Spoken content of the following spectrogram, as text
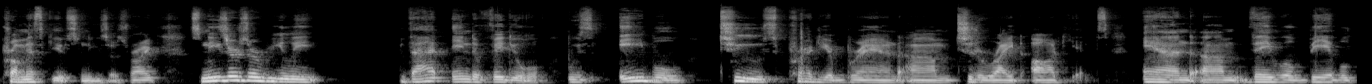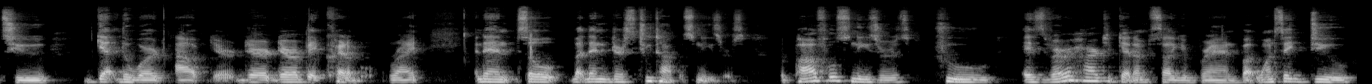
promiscuous sneezers, right? Sneezers are really that individual who's able to spread your brand um, to the right audience and um, they will be able to get the word out there. They're they're a bit credible, right? And then so, but then there's two type of sneezers: the powerful sneezers who it's very hard to get them to sell your brand, but once they do,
